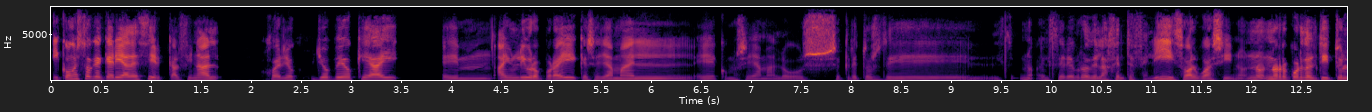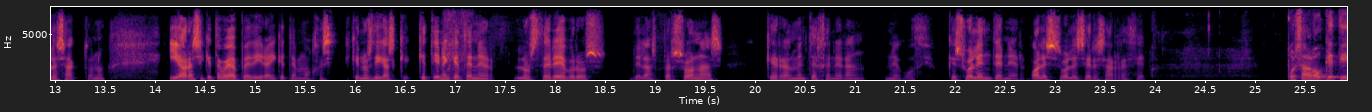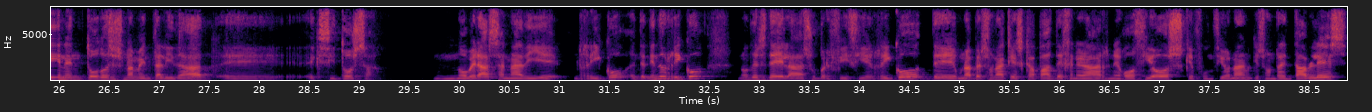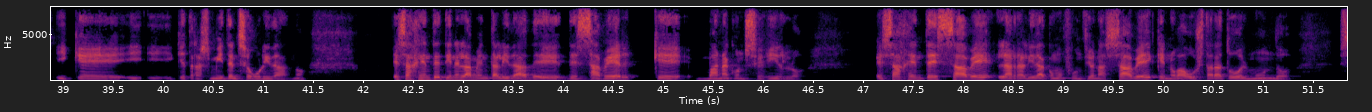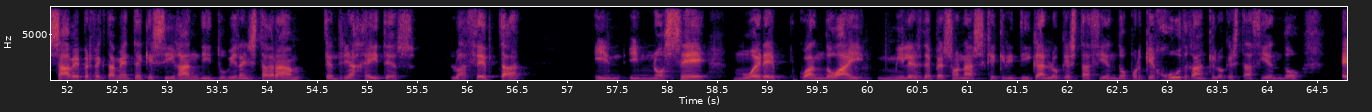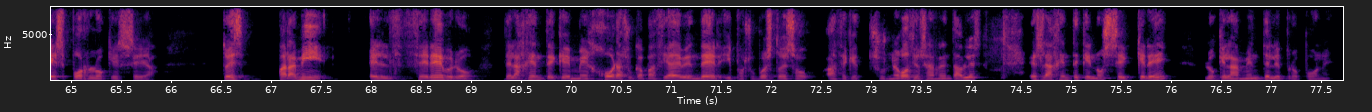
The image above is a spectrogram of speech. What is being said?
y con esto que quería decir, que al final, joder, yo, yo veo que hay, em, hay un libro por ahí que se llama el, eh, ¿cómo se llama? Los secretos del no, el cerebro de la gente feliz o algo así, ¿no? No, no recuerdo el título exacto, ¿no? Y ahora sí que te voy a pedir ahí que te mojes, que nos digas qué tienen que tener los cerebros de las personas que realmente generan negocio. ¿Qué suelen tener? ¿Cuál suele ser esa receta? Pues algo que tienen todos es una mentalidad eh, exitosa. No verás a nadie rico, entendiendo rico no desde la superficie, rico de una persona que es capaz de generar negocios que funcionan, que son rentables y que, transmiten seguridad. ¿no? Esa gente tiene la mentalidad de saber que van a conseguirlo. Esa gente sabe la realidad, cómo funciona, sabe que no va a gustar a todo el mundo, sabe perfectamente que si Gandhi tuviera Instagram, tendría haters. Lo acepta y, no se muere cuando hay miles de personas que critican lo que está haciendo porque juzgan que lo que está haciendo es por lo que sea. Entonces, para mí, el cerebro de la gente que mejora su capacidad de vender, y por supuesto eso hace que sus negocios sean rentables, es la gente que no se cree lo que la mente le propone.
